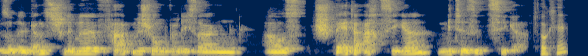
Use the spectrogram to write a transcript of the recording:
so eine ganz schlimme Farbmischung, würde ich sagen, aus später 80er, Mitte 70er. Okay.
